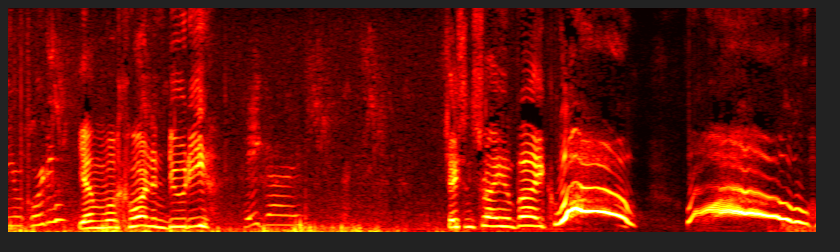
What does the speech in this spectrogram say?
Are you recording? Yeah, I'm recording duty. Hey guys. Jason's riding a bike. Woo! Woo!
